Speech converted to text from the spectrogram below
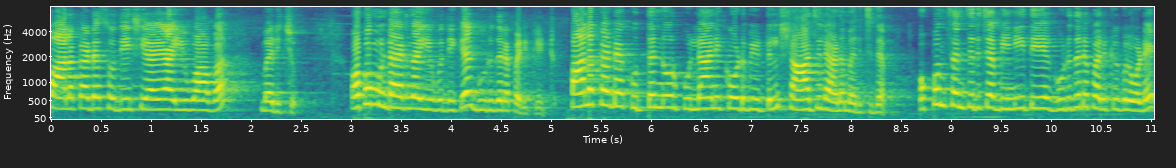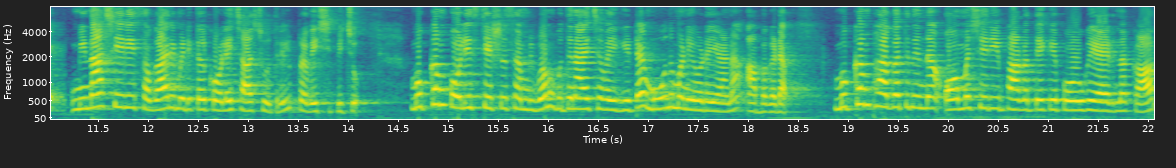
പാലക്കാട് സ്വദേശിയായ യുവാവ് മരിച്ചു. ഒപ്പമുണ്ടായിരുന്ന യുവതിക്ക് ഗുരുതര പരിക്കേറ്റു. പാലക്കാട് കുത്തന്നൂർ പുല്ലാനിക്കോട് വീട്ടിൽ ഷാജിലാണ് മരിച്ചത്. ഒപ്പം സഞ്ചരിച്ച വിനീതയെ ഗുരുതര പരിക്കുകളോടെ മിനാശ്ശേരി സ്വകാര്യ മെഡിക്കൽ കോളേജ് ആശുപത്രിയിൽ പ്രവേശിപ്പിച്ചു. മുക്കം പോലീസ് സ്റ്റേഷന് സമീപം ബുധനാഴ്ച വൈകിട്ട് മൂന്ന് മണിയോടെയാണ് അപകടം. മുക്കം ഭാഗത്ത് നിന്ന് ഓമശ്ശേരി ഭാഗത്തേക്ക് പോവുകയായിരുന്ന കാർ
